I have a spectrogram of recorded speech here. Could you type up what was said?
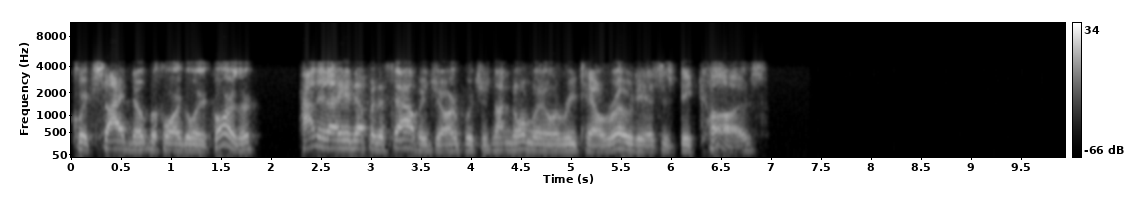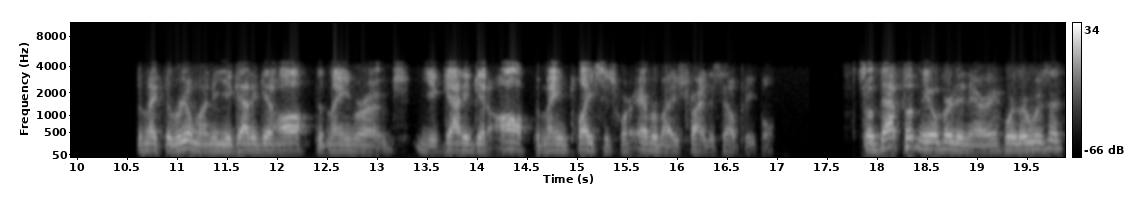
Quick side note before I go any farther how did I end up at a salvage yard, which is not normally on a retail road, is is because to make the real money, you got to get off the main roads. You got to get off the main places where everybody's trying to sell people. So that put me over at an area where there was a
